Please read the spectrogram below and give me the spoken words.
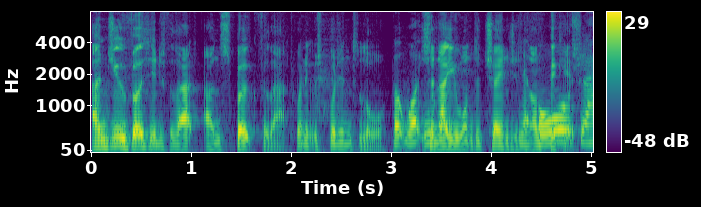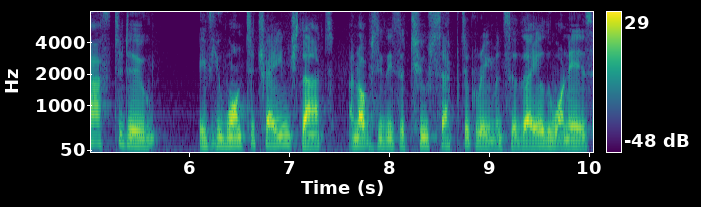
And you voted for that and spoke for that when it was put into law. But what so now want- you want to change it Now, and unpick all it. you have to do, if you want to change that, and obviously these are two separate agreements, so the other one is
